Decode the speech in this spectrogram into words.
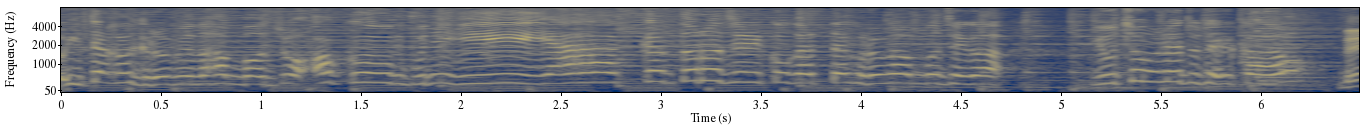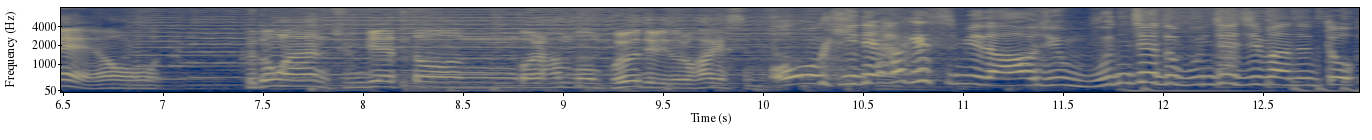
어, 이따가 그러면 한번 조금 분위기 약간 떨어질 것 같다 그러면 한번 제가 요청을 해도 될까요? 네, 어, 그동안 준비했던 걸 한번 보여드리도록 하겠습니다. 어 기대하겠습니다. 아, 지금 문제도 문제지만은 또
